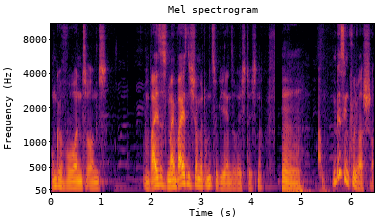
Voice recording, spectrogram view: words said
ungewohnt und man weiß es, man weiß nicht damit umzugehen so richtig. Ne? Mhm. Ein bisschen cool war es schon.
